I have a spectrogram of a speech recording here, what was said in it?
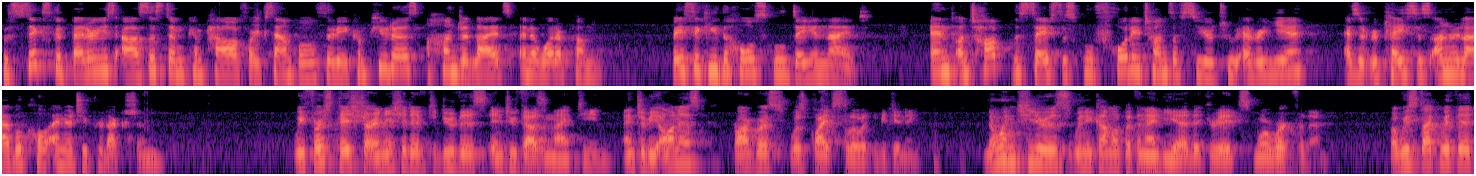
With six good batteries, our system can power, for example, 38 computers, 100 lights, and a water pump. Basically the whole school day and night. And on top, this saves the school 40 tons of CO2 every year as it replaces unreliable coal energy production. We first pitched our initiative to do this in 2019, and to be honest, progress was quite slow at the beginning. No one cheers when you come up with an idea that creates more work for them. But we stuck with it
